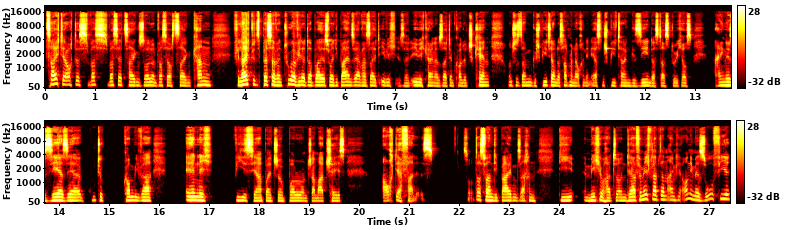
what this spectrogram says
zeigt er auch das, was, was er zeigen soll und was er auch zeigen kann. Vielleicht wird es besser, wenn Tua wieder dabei ist, weil die beiden sich einfach seit ewig, seit Ewigkeiten, also seit dem College kennen und zusammen gespielt haben. Das hat man auch in den ersten Spieltagen gesehen, dass das durchaus eine sehr, sehr gute Kombi war. Ähnlich wie es ja bei Joe Burrow und Jamar Chase auch der Fall ist. So, das waren die beiden Sachen, die Micho hatte. Und ja, für mich bleibt dann eigentlich auch nicht mehr so viel.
